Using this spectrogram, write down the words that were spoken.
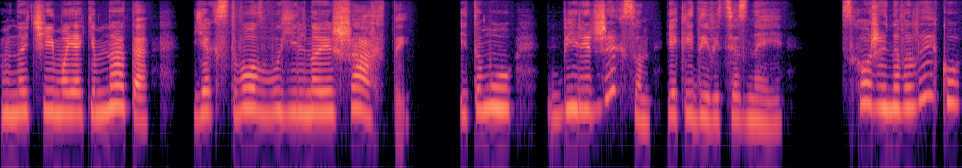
Вночі моя кімната, як ствол вугільної шахти, і тому Білі Джексон, який дивиться з неї, схожий на велику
